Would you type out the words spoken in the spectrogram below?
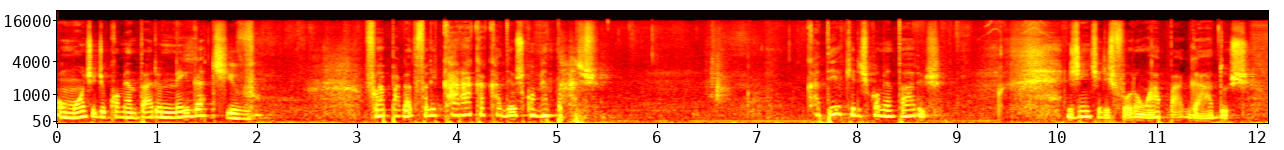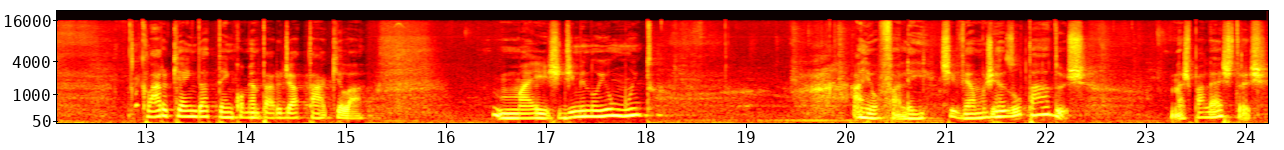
Um monte de comentário negativo. Foi apagado. Falei, caraca, cadê os comentários? Cadê aqueles comentários? Gente, eles foram apagados. Claro que ainda tem comentário de ataque lá mas diminuiu muito. Aí eu falei: tivemos resultados nas palestras.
